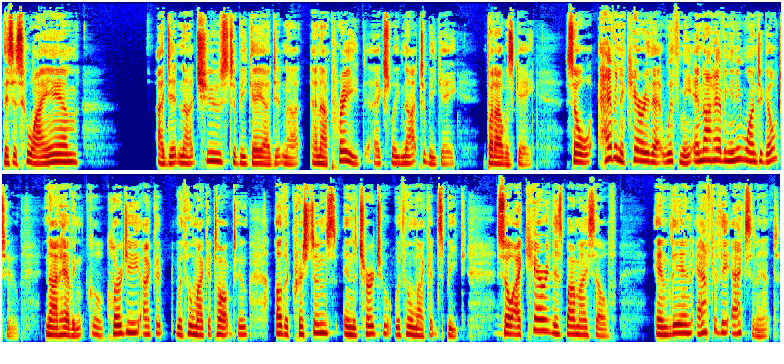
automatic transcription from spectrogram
this is who I am. I did not choose to be gay. I did not, and I prayed actually not to be gay, but I was gay. So having to carry that with me and not having anyone to go to, not having clergy I could with whom I could talk to, other Christians in the church with whom I could speak. So I carried this by myself. And then after the accident,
